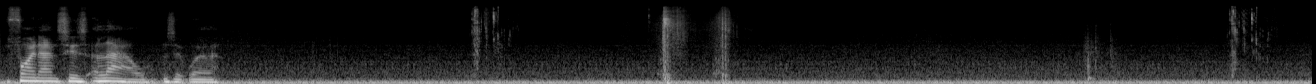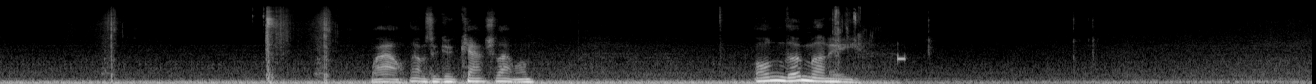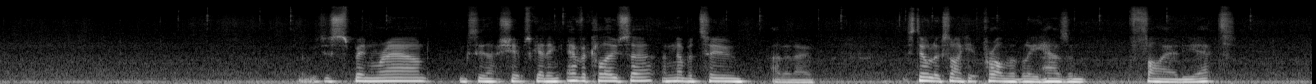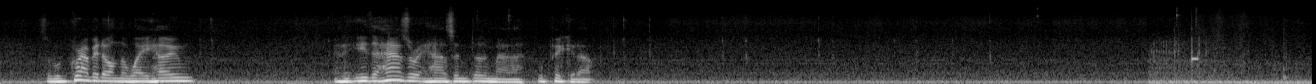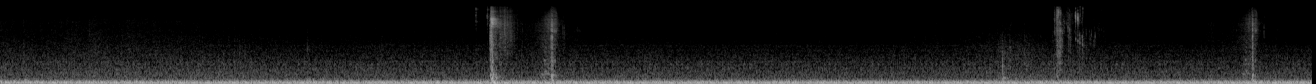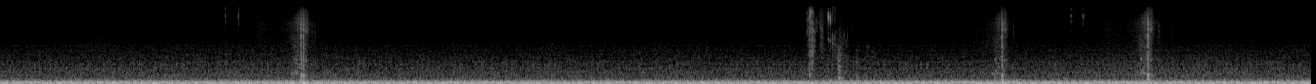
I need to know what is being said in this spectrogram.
finances allow, as it were. Wow, that was a good catch, that one. On the money. Let me just spin round. You can see that ship's getting ever closer. And number two, I don't know. Still looks like it probably hasn't fired yet. So we'll grab it on the way home. And it either has or it hasn't, doesn't matter. We'll pick it up.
